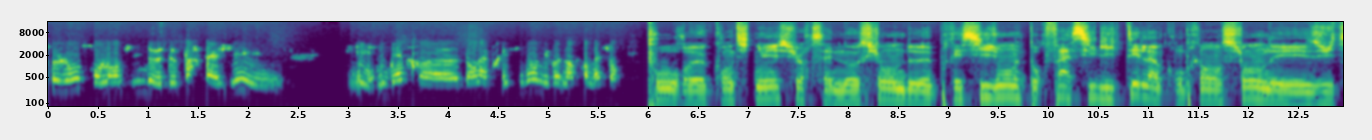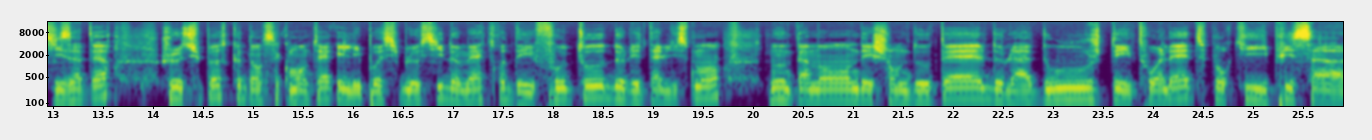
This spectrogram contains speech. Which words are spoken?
selon son envie de, partager et, d'être euh, dans la précision au niveau de l'information pour euh, continuer sur cette notion de précision pour faciliter la compréhension des utilisateurs, je suppose que dans ces commentaires, il est possible aussi de mettre des photos de l'établissement, notamment des chambres d'hôtel, de la douche, des toilettes, pour qu'ils puissent euh,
